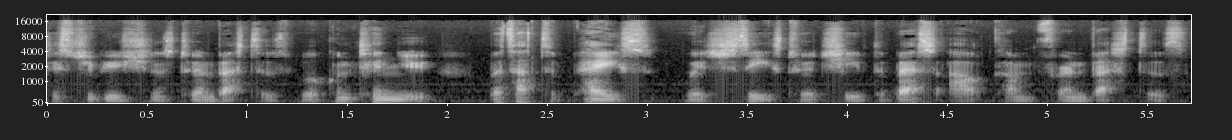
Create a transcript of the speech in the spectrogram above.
distributions to investors will continue, but at a pace which seeks to achieve the best outcome for investors.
